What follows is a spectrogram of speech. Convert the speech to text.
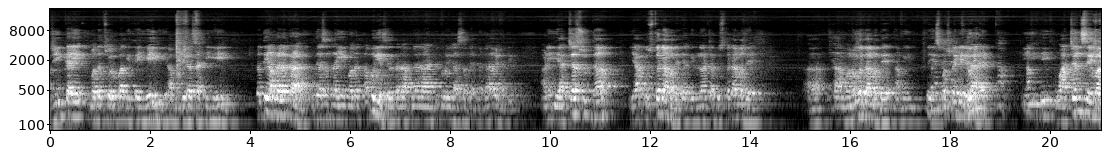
जी काही मदत स्वरूपात इथे येईल या मंदिरासाठी येईल तर ती आपल्याला कळावी. उद्या समजा ही मदत अपुरी असेल तर आपल्याला आणखी थोडे जास्त प्रयत्न करावे लागतील. आणि याच्या सुद्धा या पुस्तकामध्ये या गिरणारच्या पुस्तकामध्ये या मनोगतामध्ये आम्ही ते स्पष्ट केलेलं आहे की ही वाचन सेवा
